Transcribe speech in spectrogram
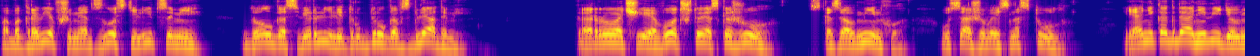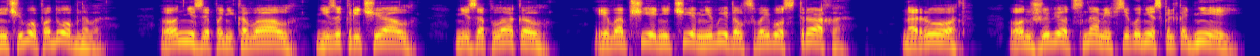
побагровевшими от злости лицами, долго сверлили друг друга взглядами. «Короче, вот что я скажу», — сказал Минху, усаживаясь на стул. «Я никогда не видел ничего подобного. Он не запаниковал, не закричал, не заплакал, и вообще ничем не выдал своего страха. Народ, он живет с нами всего несколько дней.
